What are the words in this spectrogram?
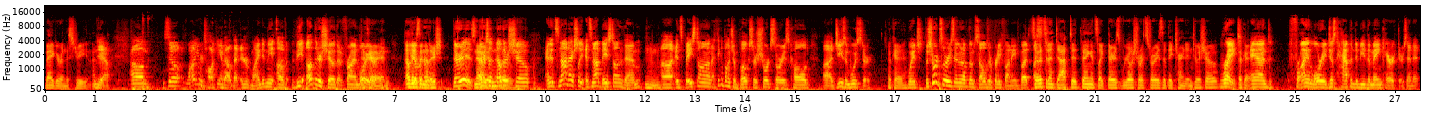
beggar on the street. Yeah. Um, so while you were talking about that, it reminded me of the other show that Fry and Laurie are in. Oh, Have you there's another. Sh- there is. No, there's another show, and it's not actually. It's not based on them. Mm-hmm. Uh, it's based on I think a bunch of books or short stories called uh, Jeeves and Wooster. Okay. Which the short stories in and of themselves are pretty funny, but So it's an adapted thing. It's like there's real short stories that they turned into a show. Right. Okay. And Fry and Laurie just happen to be the main characters in it.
